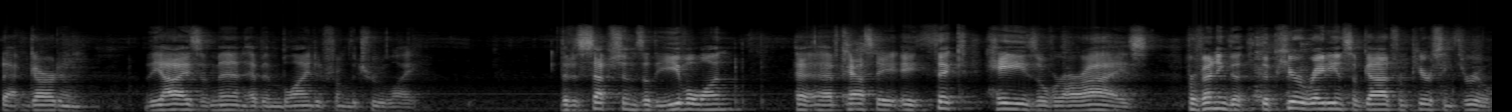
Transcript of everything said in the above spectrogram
that garden, the eyes of men have been blinded from the true light. The deceptions of the evil one, have cast a, a thick haze over our eyes, preventing the, the pure radiance of God from piercing through.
